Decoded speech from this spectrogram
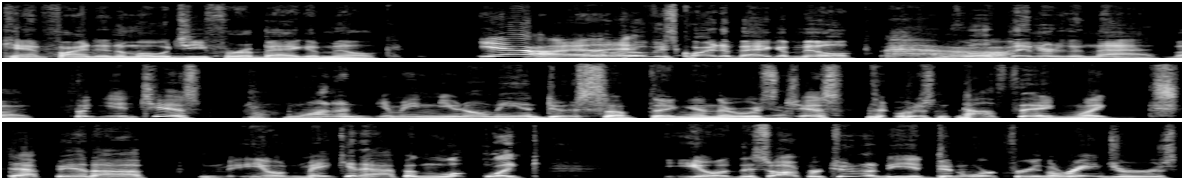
"Can't find an emoji for a bag of milk." Yeah, I don't know if he's quite a bag of milk. He's a little thinner than that, but but you just want to. I mean, you know me, and do something, and there was yeah. just there was nothing. Like step it up, you know, make it happen. Look like you know this opportunity. It didn't work for you in the Rangers,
